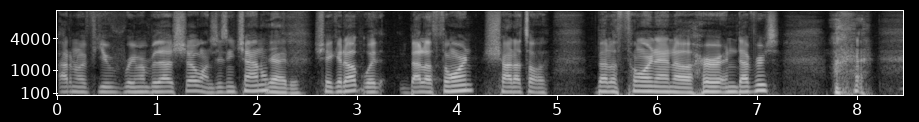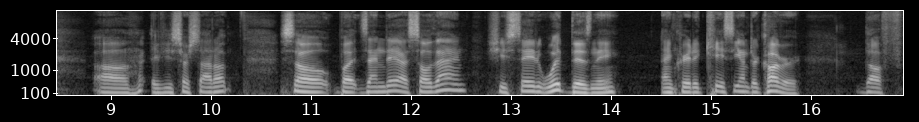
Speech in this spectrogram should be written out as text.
I don't know if you remember that show on Disney Channel. Yeah, I do. Shake It Up with Bella Thorne. Shout out to Bella Thorne and uh, her endeavors. uh, if you search that up. So, but Zendaya. So then she stayed with Disney and created K.C. Undercover. The, f-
